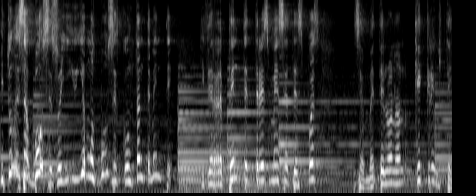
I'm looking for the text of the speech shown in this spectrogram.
Y todas esas voces, oíamos voces constantemente. Y de repente, tres meses después, se mete en la... ¿Qué cree usted?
